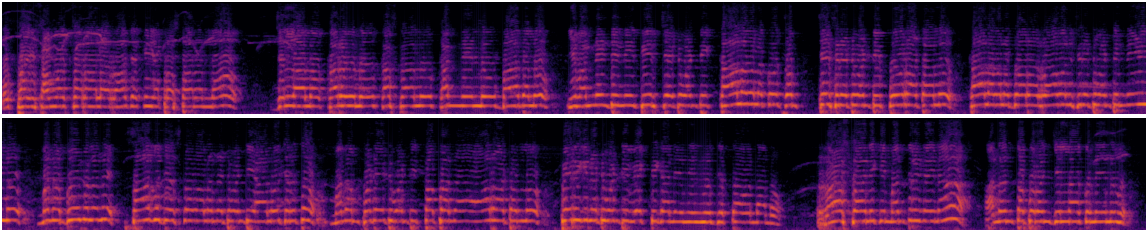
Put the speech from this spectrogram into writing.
ముప్పై సంవత్సరాల రాజకీయ ప్రస్థానంలో జిల్లాలో కరువులు కష్టాలు కన్నీళ్ళు బాధలు ఇవన్నింటినీ తీర్చేటువంటి కాలవల కోసం చేసినటువంటి పోరాటాలు కాలవల ద్వారా రావలసినటువంటి నీళ్ళు మన భూములను సాగు చేసుకోవాలన్నటువంటి ఆలోచనతో మనం పడేటువంటి తపన ఆరాటంలో పెరిగినటువంటి వ్యక్తిగా నేను చెప్తా ఉన్నాను. రాష్ట్రానికి మంత్రినైనా అనంతపురం జిల్లాకు నేను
